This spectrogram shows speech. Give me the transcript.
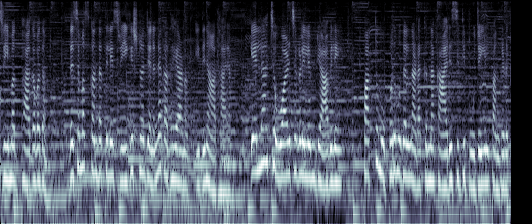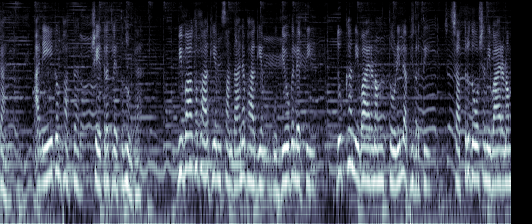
ശ്രീമദ് ഭാഗവതം ദശമസ്കന്ധത്തിലെ ശ്രീകൃഷ്ണ ജനന കഥയാണ് ഇതിനാധാരം എല്ലാ ചൊവ്വാഴ്ചകളിലും രാവിലെ പത്ത് മുപ്പത് മുതൽ നടക്കുന്ന കാര്യസിദ്ധി പൂജയിൽ പങ്കെടുക്കാൻ അനേകം ഭക്തർ ക്ഷേത്രത്തിലെത്തുന്നുണ്ട്. വിവാഹഭാഗ്യം സന്താനഭാഗ്യം ഉദ്യോഗലബ്ധി ദുഃഖ നിവാരണം തൊഴിലഭിവൃദ്ധി ശത്രുദോഷ നിവാരണം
